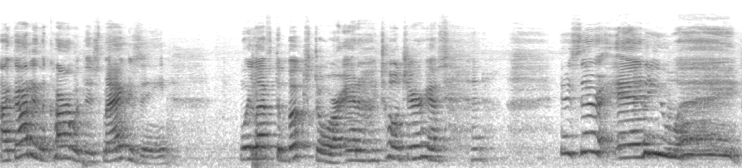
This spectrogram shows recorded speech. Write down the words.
I got in the car with this magazine. We left the bookstore and I told Jerry, I said, is there any way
